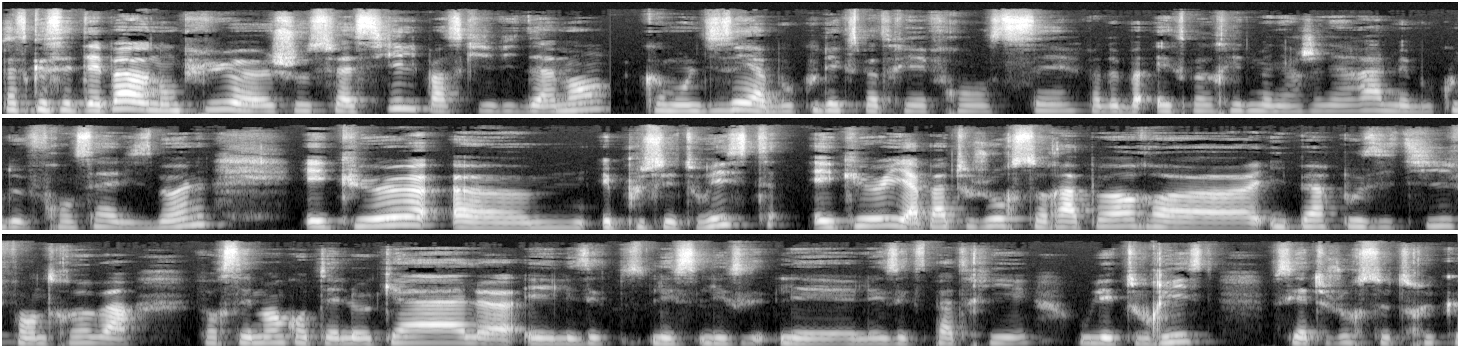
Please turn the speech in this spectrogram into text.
Parce que c'était pas non plus euh, chose facile, parce qu'évidemment, comme on le disait, il y a beaucoup d'expatriés français, enfin d'expatriés de, de manière générale, mais beaucoup de Français à Lisbonne, et que et plus les touristes, et qu'il n'y a pas toujours ce rapport hyper positif entre bah, forcément quand t'es local et les, les, les, les, expatriés ou les touristes, parce qu'il y a toujours ce truc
